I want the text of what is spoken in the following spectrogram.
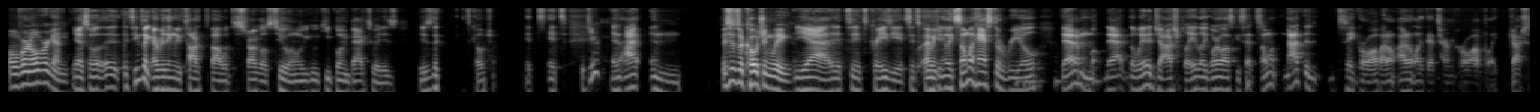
over and over again. Yeah, so it, it seems like everything we've talked about with the struggles too, and we, we keep going back to it is is the it's coaching. It's it's it's you. and I and This is a coaching league. yeah, it's it's crazy. It's it's I mean- coaching. like someone has to reel that emo- that the way that Josh played, like Orlovsky said, someone not to say grow up. I don't I don't like that term grow up. Like Josh,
